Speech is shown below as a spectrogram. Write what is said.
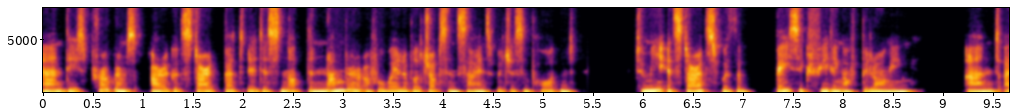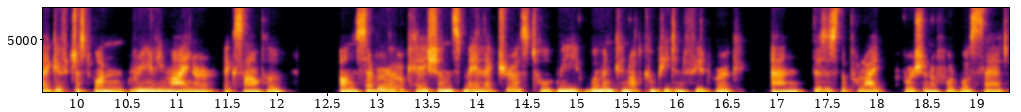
And these programs are a good start, but it is not the number of available jobs in science which is important. To me, it starts with a basic feeling of belonging. And I give just one really minor example. On several occasions, male lecturers told me women cannot compete in fieldwork. And this is the polite version of what was said.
